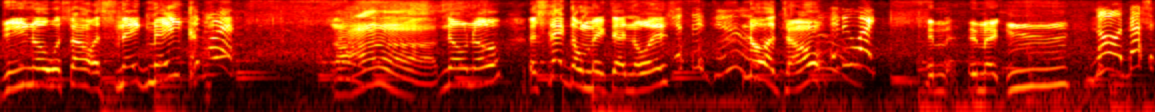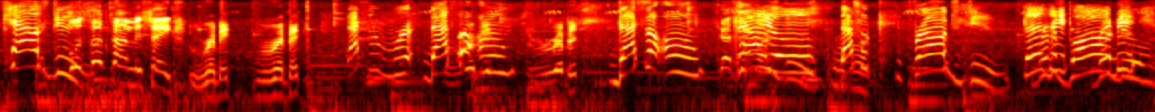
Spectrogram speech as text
Do you know what sound a snake make? Ah, no, no. A snake don't make that noise. Yes, they do. No, it don't. They do like. It, ma- it make mmm. No, that's what cows do. Or sometimes it say ribbit, ribbit, That's a. ri- That's a um. ribbit, ribbit. That's a um. That's frogs do. That's what frogs do. That's a ball do.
